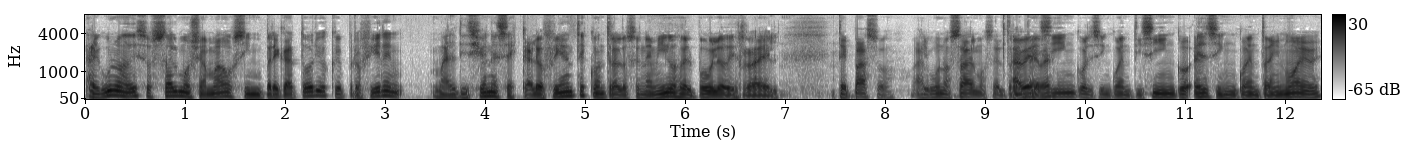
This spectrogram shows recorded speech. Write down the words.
algunos de esos salmos llamados imprecatorios que profieren maldiciones escalofriantes contra los enemigos del pueblo de Israel. Te paso algunos salmos, el A ver, a ver. 35, el 55, el 59,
